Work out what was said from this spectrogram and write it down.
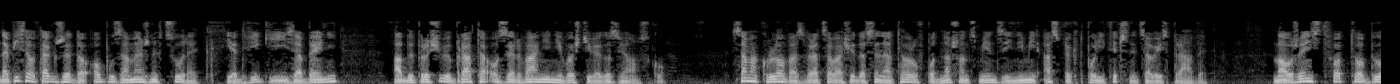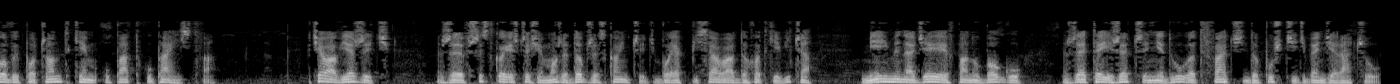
Napisał także do obu zamężnych córek, Jadwigi i Izabeli, aby prosiły brata o zerwanie niewłaściwego związku. Sama królowa zwracała się do senatorów, podnosząc innymi aspekt polityczny całej sprawy. Małżeństwo to byłoby początkiem upadku państwa. Chciała wierzyć, że wszystko jeszcze się może dobrze skończyć, bo jak pisała do Chodkiewicza, miejmy nadzieję w Panu Bogu, że tej rzeczy niedługo trwać dopuścić będzie raczył.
